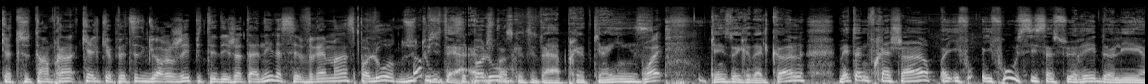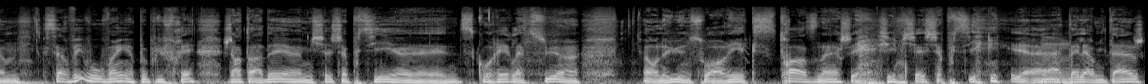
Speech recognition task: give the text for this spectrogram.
que tu t'en prends quelques petites gorgées puis t'es déjà tanné. Là, c'est vraiment, c'est pas lourd du Ah, tout. C'est pas Je lourd. pense que es à près de 15, Ouais. 15 degrés d'alcool. Mais tu as une fraîcheur. Il faut, il faut aussi s'assurer de les euh, servir vos vins un peu plus frais. J'entendais euh, Michel Chapoutier euh, discourir là-dessus. On a eu une soirée extraordinaire chez, chez Michel Chapoutier à, Mm. à l'Ermitage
